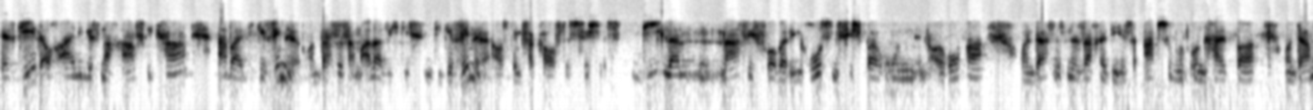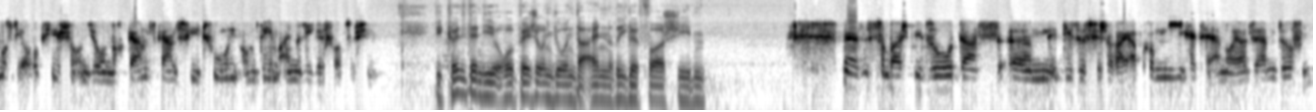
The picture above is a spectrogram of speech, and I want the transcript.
Es geht auch einiges nach Afrika, aber die Gewinne und das ist am allerwichtigsten, die Gewinne aus dem Verkauf des Fisches, die landen nach wie vor bei den großen Fischbaronen in Europa und das ist eine Sache, die ist absolut unhaltbar und da muss die Europäische Union noch ganz, ganz viel tun, um dem einen Riegel vorzuschieben. Wie könnte denn die Europäische Union da einen Riegel vorschieben? Es ist zum Beispiel so, dass ähm, dieses Fischereiabkommen nie hätte erneuert werden dürfen.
